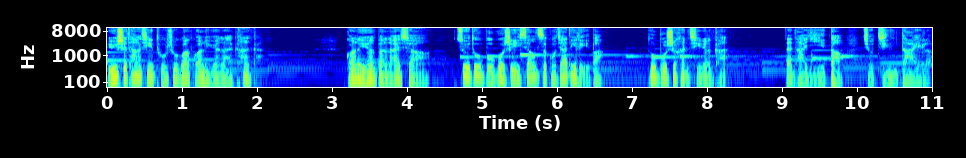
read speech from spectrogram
于是他请图书馆管理员来看看。管理员本来想。最多不过是一箱子国家地理吧，都不是很情愿看，但他一到就惊呆了。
